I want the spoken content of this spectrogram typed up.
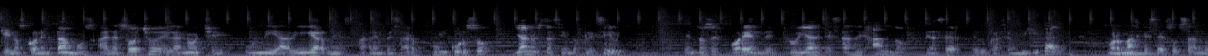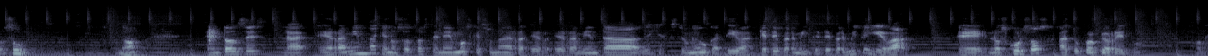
que nos conectamos a las 8 de la noche un día viernes para empezar un curso, ya no está siendo flexible. Entonces, por ende, tú ya estás dejando de hacer educación digital, por más que estés usando Zoom, ¿no? Entonces, la herramienta que nosotros tenemos, que es una herramienta de gestión educativa, ¿qué te permite? Te permite llevar eh, los cursos a tu propio ritmo, ¿ok?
